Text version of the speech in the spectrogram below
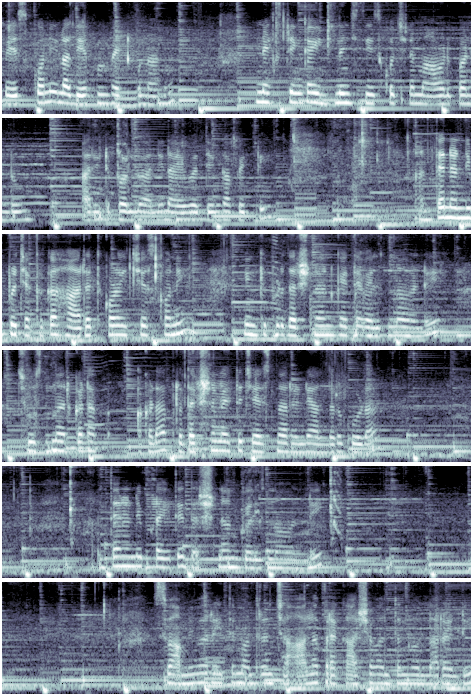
వేసుకొని ఇలా దీపం పెట్టుకున్నాను. నెక్స్ట్ ఇంకా ఇంటి నుంచి తీసుకొచ్చిన మామిడి పండు అరటిపళ్ళు అన్నీ నైవేద్యంగా పెట్టి అంతేనండి ఇప్పుడు చక్కగా హారతి కూడా ఇచ్చేసుకొని ఇంక ఇప్పుడు దర్శనానికి అయితే వెళ్తున్నామండి. చూస్తున్నారు కదా అక్కడ ప్రదక్షిణలు అయితే చేస్తున్నారండి అందరూ కూడా. అంతేనండి ఇప్పుడైతే దర్శనానికి వెళ్తున్నామండి. స్వామివారు అయితే మాత్రం చాలా ప్రకాశవంతంగా ఉన్నారండి.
